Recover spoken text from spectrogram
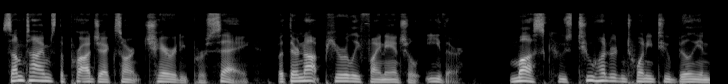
Sometimes the projects aren't charity per se, but they're not purely financial either. Musk, whose $222 billion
